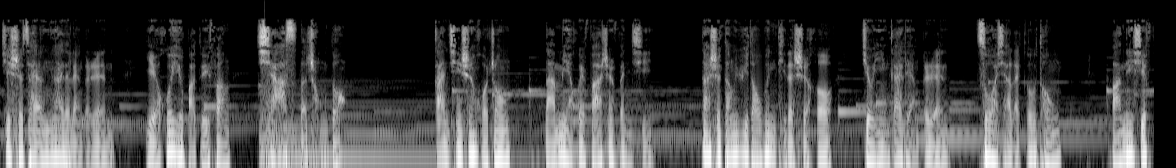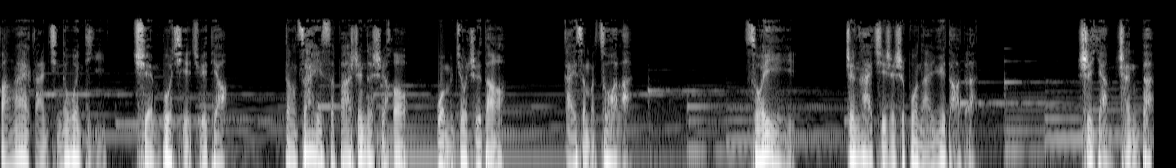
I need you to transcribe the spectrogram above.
即使再恩爱的两个人，也会有把对方掐死的冲动。感情生活中难免会发生分歧，但是当遇到问题的时候，就应该两个人坐下来沟通，把那些妨碍感情的问题全部解决掉。等再一次发生的时候，我们就知道该怎么做了。所以，真爱其实是不难遇到的，是养成的。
